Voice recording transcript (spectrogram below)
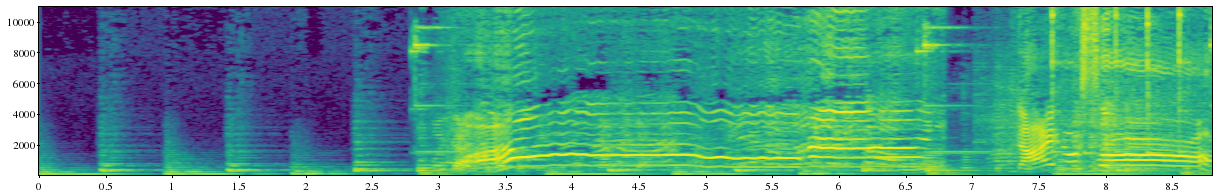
ว้าวไดโนเสาร์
